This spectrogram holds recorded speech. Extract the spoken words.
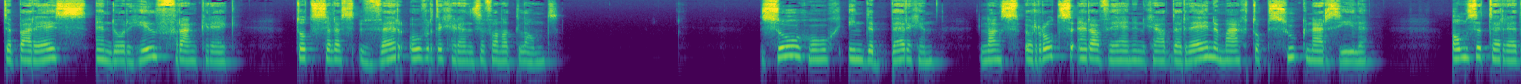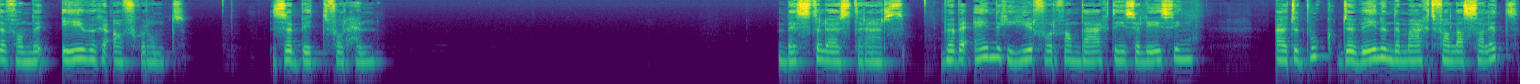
te Parijs en door heel Frankrijk tot zelfs ver over de grenzen van het land. Zo hoog in de bergen, langs rotsen en ravijnen gaat de reine maagd op zoek naar zielen, om ze te redden van de eeuwige afgrond. Ze bidt voor hen. Beste luisteraars, we beëindigen hier voor vandaag deze lezing uit het boek De Wenende Maagd van La Salette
